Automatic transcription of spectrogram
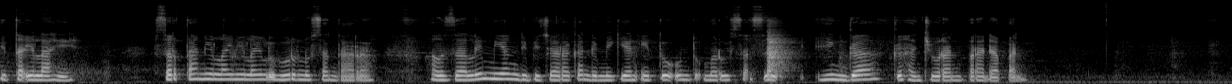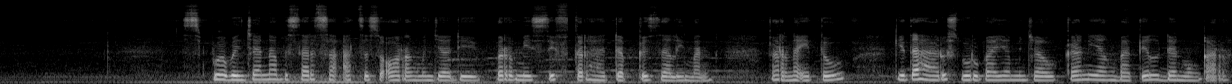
kita ilahi serta nilai-nilai luhur Nusantara. Hal zalim yang dibicarakan demikian itu untuk merusak sehingga kehancuran peradaban. Sebuah bencana besar saat seseorang menjadi permisif terhadap kezaliman. Karena itu, kita harus berupaya menjauhkan yang batil dan mungkar.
